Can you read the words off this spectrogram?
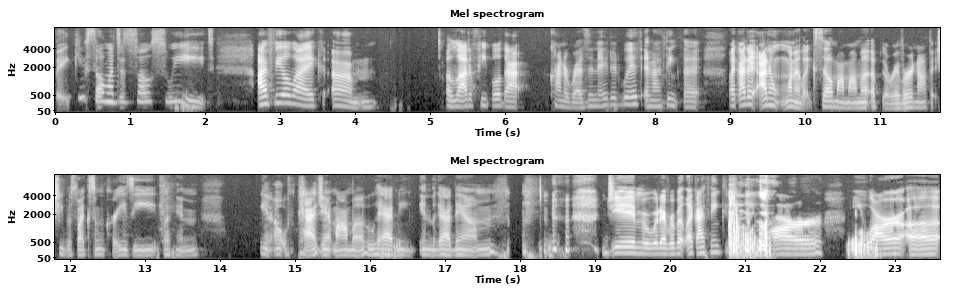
Thank you so much. It's so sweet. I feel like um a lot of people that kind of resonated with and I think that like I don't I don't want to like sell my mama up the river not that she was like some crazy fucking you know, pageant mama who had me in the goddamn gym or whatever. But like, I think you are you are a,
